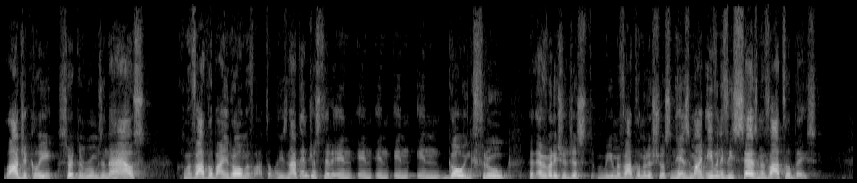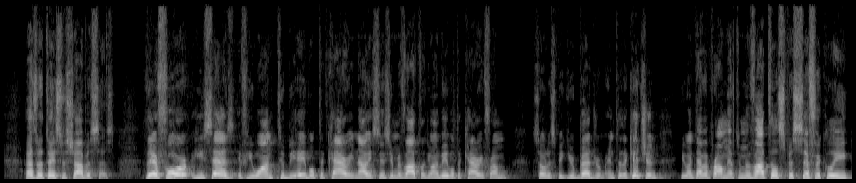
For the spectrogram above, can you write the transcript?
logically, certain rooms in the house, he's not interested in, in, in, in, in going through that everybody should just. In his mind, even if he says mevatel basi. That's what Tesis Shabbos says. Therefore, he says, if you want to be able to carry, now since you're mevatel, you want to be able to carry from so to speak, your bedroom into the kitchen, you're going to have a problem. You have to mevatel specifically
